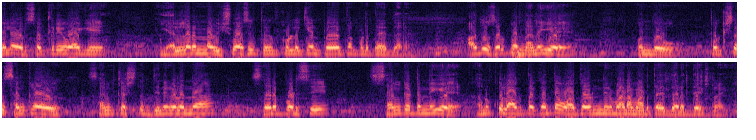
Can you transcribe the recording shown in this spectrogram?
ಮೇಲೆ ಅವರು ಸಕ್ರಿಯವಾಗಿ ಎಲ್ಲರನ್ನ ವಿಶ್ವಾಸಕ್ಕೆ ತೆಗೆದುಕೊಳ್ಳಿಕ್ಕೆ ಪ್ರಯತ್ನ ಪಡ್ತಾ ಇದ್ದಾರೆ. ಅದು ಸ್ವಲ್ಪ ನನಗೆ ಒಂದು ಪಕ್ಷ ಸಂಕ ಸಂಕಷ್ಟದ ದಿನಗಳನ್ನು ಸರಿಪಡಿಸಿ ಸಂಘಟನೆಗೆ ಅನುಕೂಲ ಆಗ್ತಕ್ಕಂಥ ವಾತಾವರಣ ನಿರ್ಮಾಣ ಮಾಡ್ತಾ ಇದ್ದಾರೆ ಅಧ್ಯಕ್ಷರಾಗಿ.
